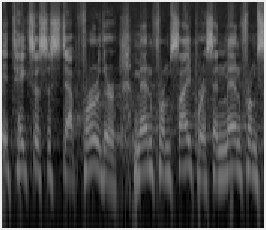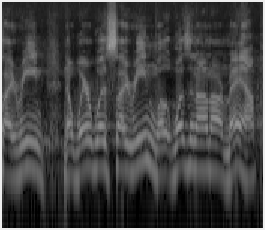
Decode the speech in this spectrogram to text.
it takes us a step further. Men from Cyprus and men from Cyrene. Now, where was Cyrene? Well, it wasn't on our map.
